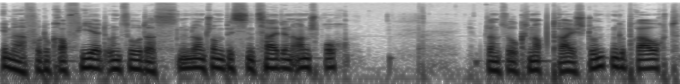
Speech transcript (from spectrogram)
immer fotografiert und so. Das nimmt dann schon ein bisschen Zeit in Anspruch. Ich habe dann so knapp drei Stunden gebraucht.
